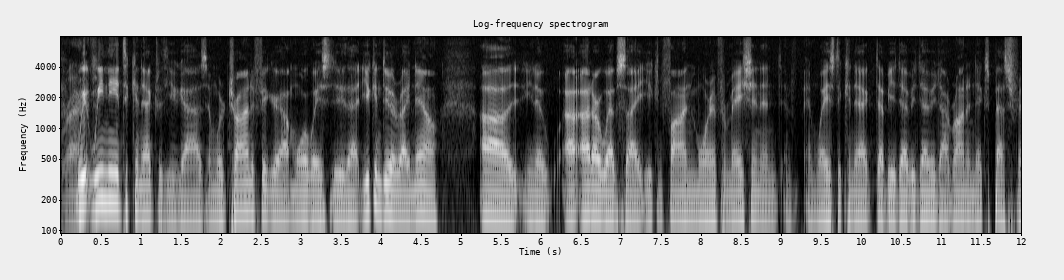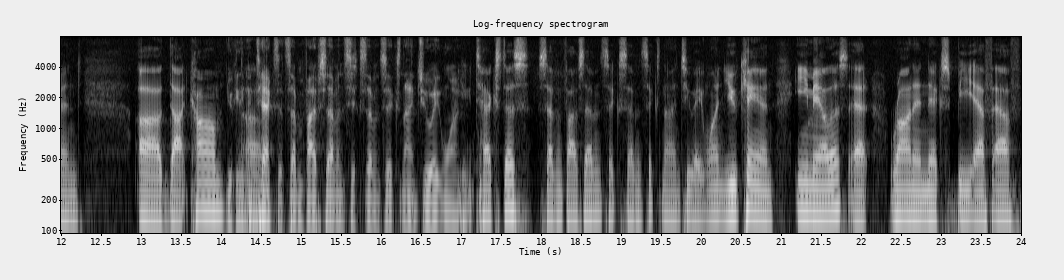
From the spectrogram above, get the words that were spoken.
Correct. we we need to connect with you guys, and we're trying to figure out more ways to do that. You can do it right now. Uh, you know, at our website, you can find more information and, and, and ways to connect. www.ronandnicksbestfriend.com. Uh, dot com. You can even Uh, text at 757 676 9281. You can text us 757-676-9281. You can email us at ronandnicksbff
